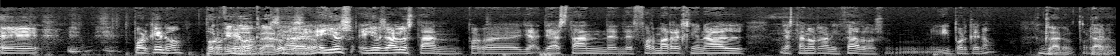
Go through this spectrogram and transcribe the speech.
Eh, ¿Por qué no? ¿Por qué no? Claro, A ver, ellos, ellos ya lo están, eh, ya, ya están de, de forma regional, ya están organizados. ¿Y por qué no? Claro, ¿Por qué claro.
